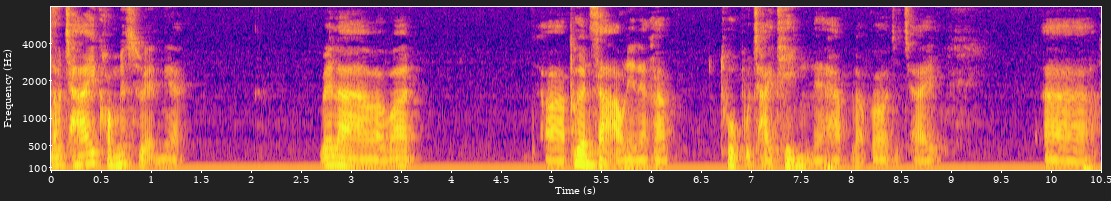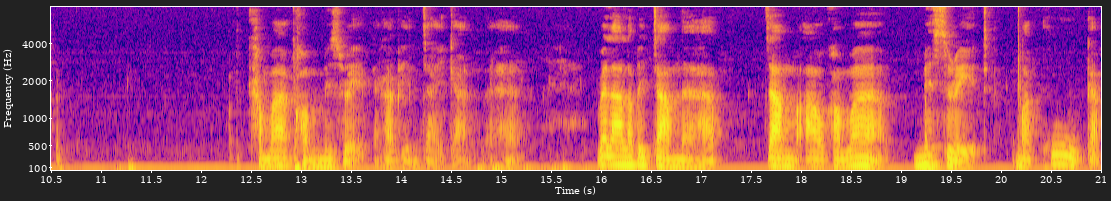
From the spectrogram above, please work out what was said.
เราใช้ commiserate เนี่ยเวลาแบบว่าเพื่อนสาวเนี่ยนะครับ ถูกผู้ชายทิ้งนะครับ เราก็จะใช้ คำว่า commiserate นะครับเห็นใจกันนะฮะเวลาเราไปจำนะครับจำเอาคำว่า miserate มาคู่กับ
